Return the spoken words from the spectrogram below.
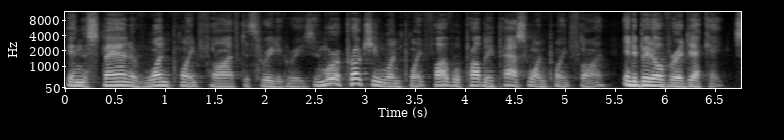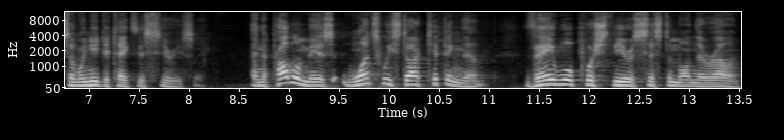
in the span of 1.5 to 3 degrees. And we're approaching 1.5. We'll probably pass 1.5 in a bit over a decade. So we need to take this seriously. And the problem is, once we start tipping them, they will push the Earth system on their own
